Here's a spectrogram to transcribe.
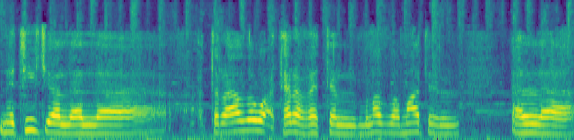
نتيجة للاعتراض واعترفت المنظمات ال- ال-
